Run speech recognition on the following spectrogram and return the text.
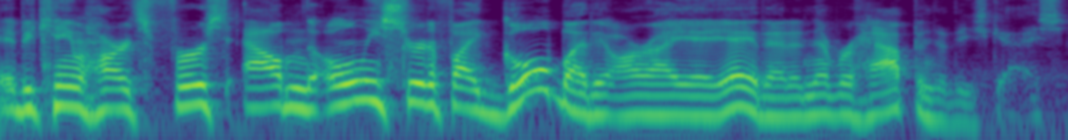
it became Heart's first album to only certify gold by the RIAA. That had never happened to these guys.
